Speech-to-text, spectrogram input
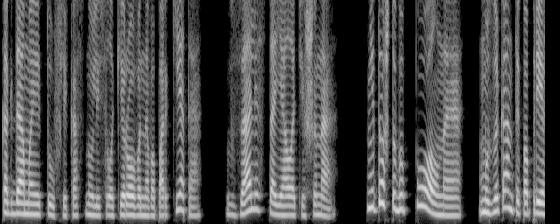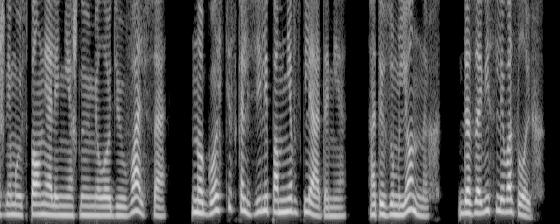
Когда мои туфли коснулись лакированного паркета, в зале стояла тишина. Не то чтобы полная, музыканты по-прежнему исполняли нежную мелодию вальса, но гости скользили по мне взглядами, от изумленных до завистливо злых.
